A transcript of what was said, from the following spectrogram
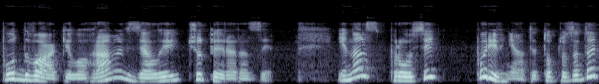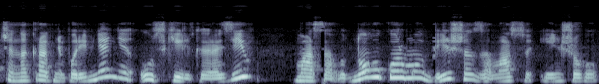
по 2 кг взяли 4 рази. І нас просять порівняти. Тобто задача на кратне порівняння, у скільки разів маса одного корму більша за масу іншого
